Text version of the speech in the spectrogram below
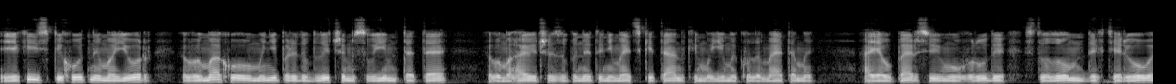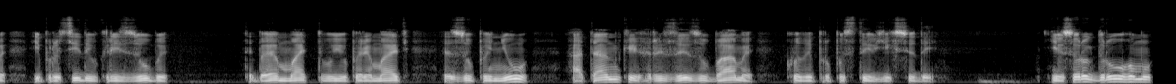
якийсь піхотний майор вимахував мені перед обличчям своїм ТТ, вимагаючи зупинити німецькі танки моїми кулеметами, а я вперся йому в груди стволом Дегтярьова і процідив крізь зуби. Тебе, мать твою, перемать, зупиню, а танки гризи зубами, коли пропустив їх сюди. І в 42-му,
